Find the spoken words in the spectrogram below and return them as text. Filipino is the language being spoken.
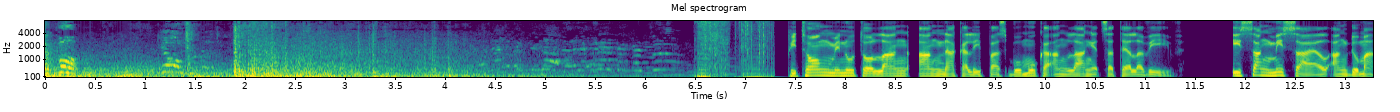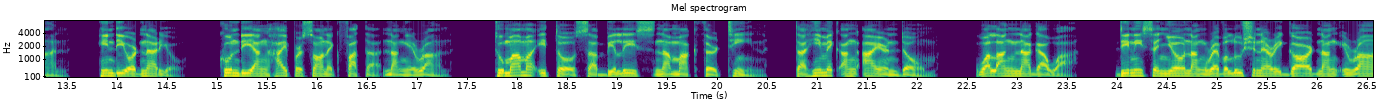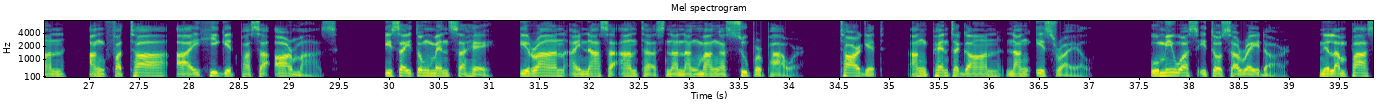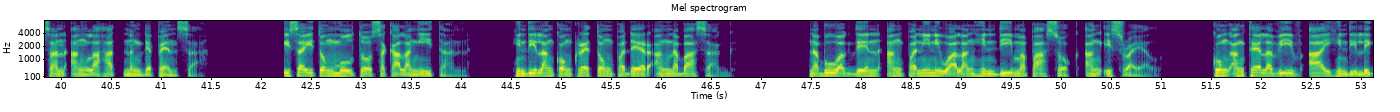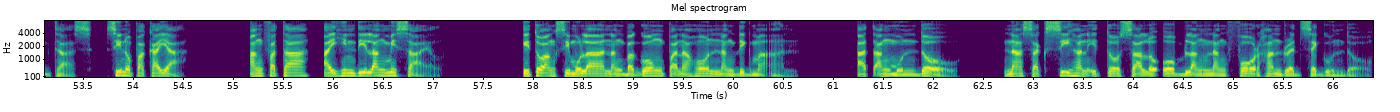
Takbo! Pitong minuto lang ang nakalipas bumuka ang langit sa Tel Aviv. Isang missile ang dumaan, hindi ordinaryo, kundi ang hypersonic Fatah ng Iran. Tumama ito sa bilis na Mach 13, tahimik ang Iron Dome, walang nagawa. Dinisenyo ng Revolutionary Guard ng Iran, ang Fatah ay higit pa sa armas. Isa itong mensahe, Iran ay nasa antas na ng mga superpower. Target, ang Pentagon ng Israel. Umiwas ito sa radar, nilampasan ang lahat ng depensa. Isa itong multo sa kalangitan, hindi lang konkretong pader ang nabasag. Nabuwag din ang paniniwalang hindi mapasok ang Israel. Kung ang Tel Aviv ay hindi ligtas, sino pa kaya? Ang Fatah ay hindi lang missile. Ito ang simula ng bagong panahon ng digmaan. At ang mundo, nasaksihan ito sa loob lang ng 400 segundo.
